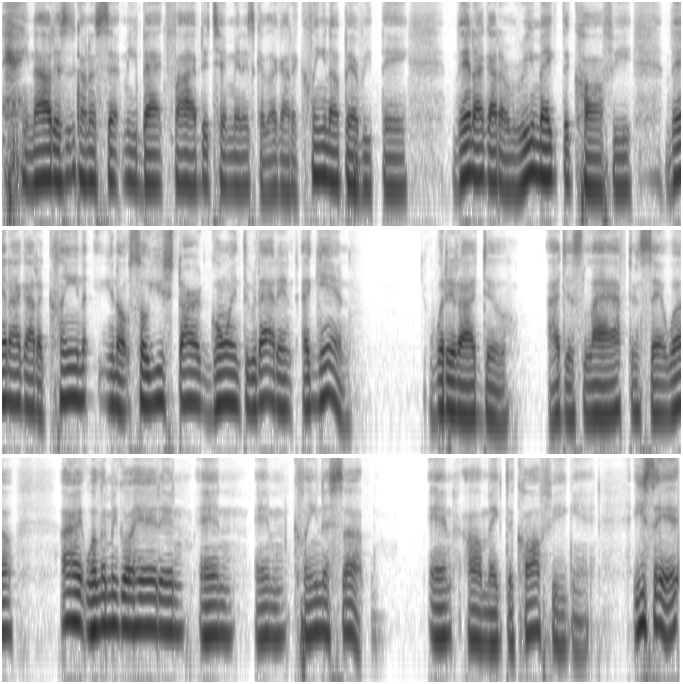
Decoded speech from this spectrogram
hey, now this is going to set me back five to 10 minutes because I got to clean up everything. Then I got to remake the coffee. Then I got to clean, you know, so you start going through that. And again, what did I do? I just laughed and said, well, all right, well, let me go ahead and, and, and clean this up and I'll make the coffee again. You say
